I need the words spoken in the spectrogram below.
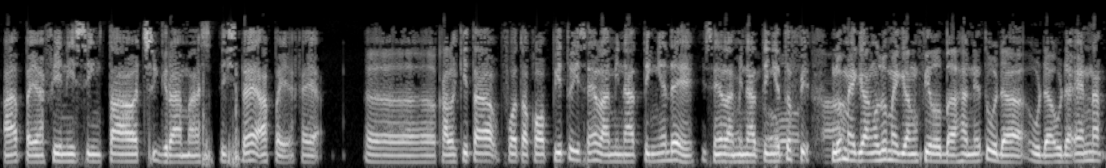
apa ya finishing touch gramas istilahnya apa ya kayak Uh, kalau kita fotokopi itu istilahnya laminatingnya deh, istilahnya laminating oh, itu ah. lu megang lu megang feel bahannya itu udah udah udah enak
